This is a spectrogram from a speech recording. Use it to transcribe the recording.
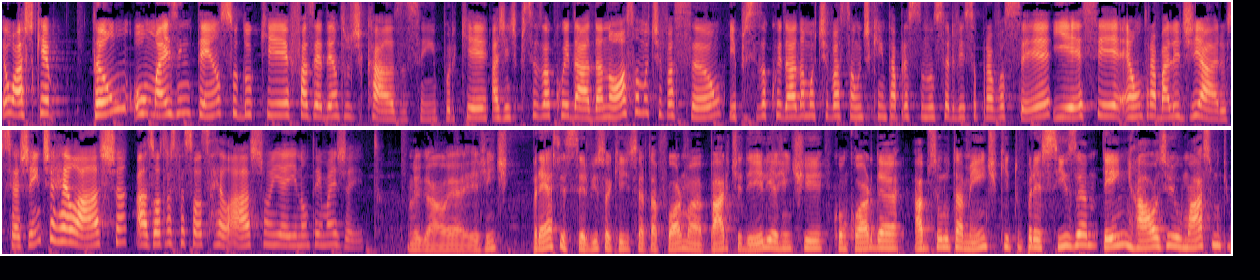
eu acho que é tão ou mais intenso do que fazer dentro de casa, assim, porque a gente precisa cuidar da nossa motivação e precisa cuidar da motivação de quem está prestando o serviço para você, e esse é um trabalho diário. Se a gente relaxa, as outras pessoas relaxam e aí não tem mais jeito. Legal, é, a gente presta esse serviço aqui, de certa forma, parte dele, e a gente concorda absolutamente que tu precisa ter in-house o máximo que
